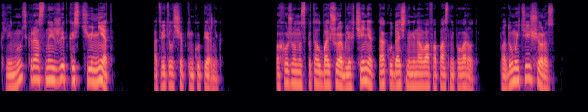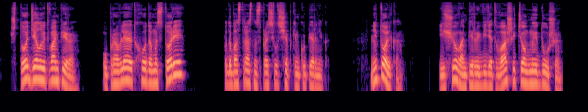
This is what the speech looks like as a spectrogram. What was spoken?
«Клянусь красной жидкостью, нет!» — ответил Щепкин Куперник. Похоже, он испытал большое облегчение, так удачно миновав опасный поворот. Подумайте еще раз. Что делают вампиры? Управляют ходом истории? Подобострастно спросил Щепкин Куперник. Не только. Еще вампиры видят ваши темные души,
